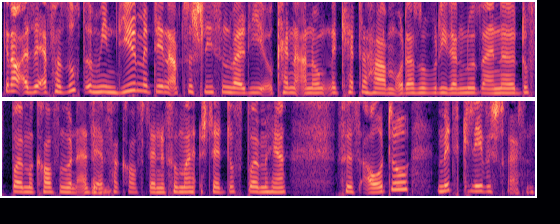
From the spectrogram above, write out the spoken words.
genau, also er versucht irgendwie einen Deal mit denen abzuschließen, weil die, keine Ahnung, eine Kette haben oder so, wo die dann nur seine Duftbäume kaufen würden. Also er verkauft, seine Firma stellt Duftbäume her fürs Auto mit Klebestreifen,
